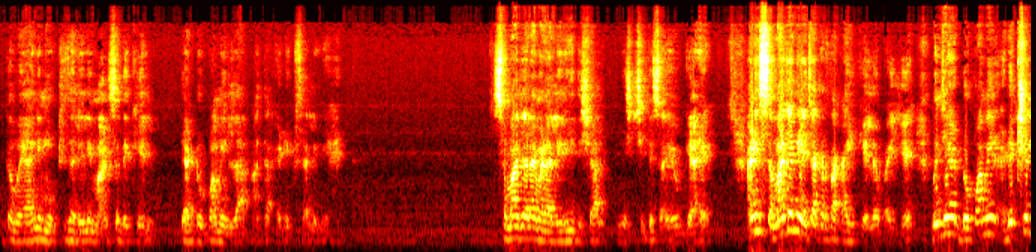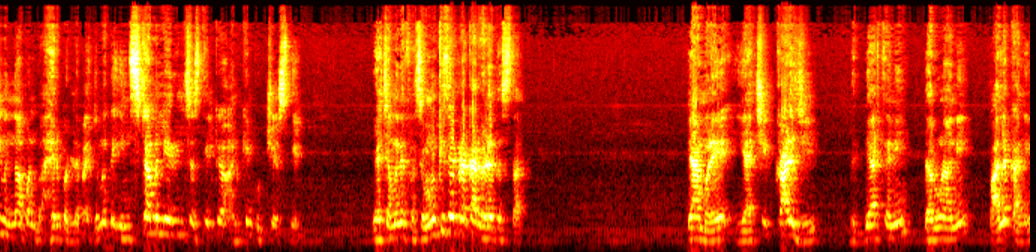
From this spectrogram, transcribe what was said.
तर वयाने मोठी झालेली माणसं देखील त्या डोपामिनला आता ॲडिक्ट झालेली आहेत. समाजाला मिळालेली ही दिशा निश्चितच अयोग्य आहे. आणि समाजाने याच्याकरता काही केलं पाहिजे. म्हणजे या डोपामिन ऍडिक्शन मधनं आपण बाहेर पडलं पाहिजे. मग ते इन्स्टामधले रील्स असतील किंवा आणखीन कुठची असतील याच्यामध्ये फसवणुकीचे प्रकार घडत असतात. त्यामुळे याची काळजी विद्यार्थ्यांनी तरुणांनी पालकांनी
